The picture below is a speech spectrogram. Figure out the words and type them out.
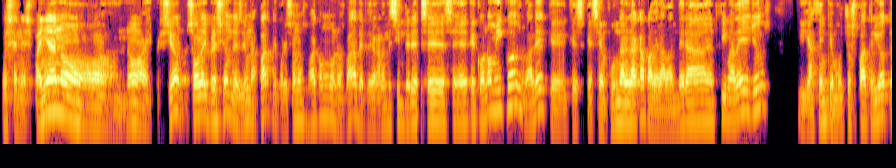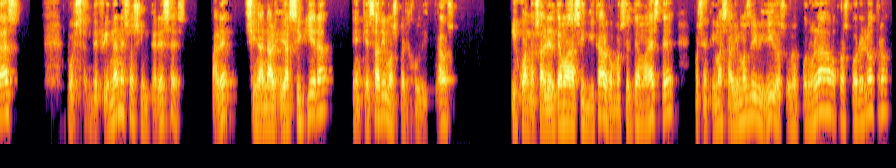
Pues en España no, no hay presión, solo hay presión desde una parte, por eso nos va como nos va, desde grandes intereses eh, económicos, ¿vale? Que, que, que se enfundan la capa de la bandera encima de ellos y hacen que muchos patriotas pues defiendan esos intereses, ¿vale? Sin analizar siquiera en qué salimos perjudicados. Y cuando sale el tema sindical, como es el tema este, pues encima salimos divididos, unos por un lado, otros por el otro.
